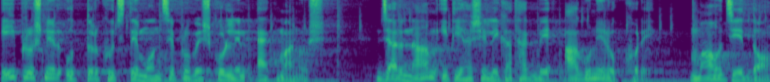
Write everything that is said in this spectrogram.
এই প্রশ্নের উত্তর খুঁজতে মঞ্চে প্রবেশ করলেন এক মানুষ, যার নাম ইতিহাসে লেখা থাকবে আগুনের অক্ষরে, মাও জে দং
